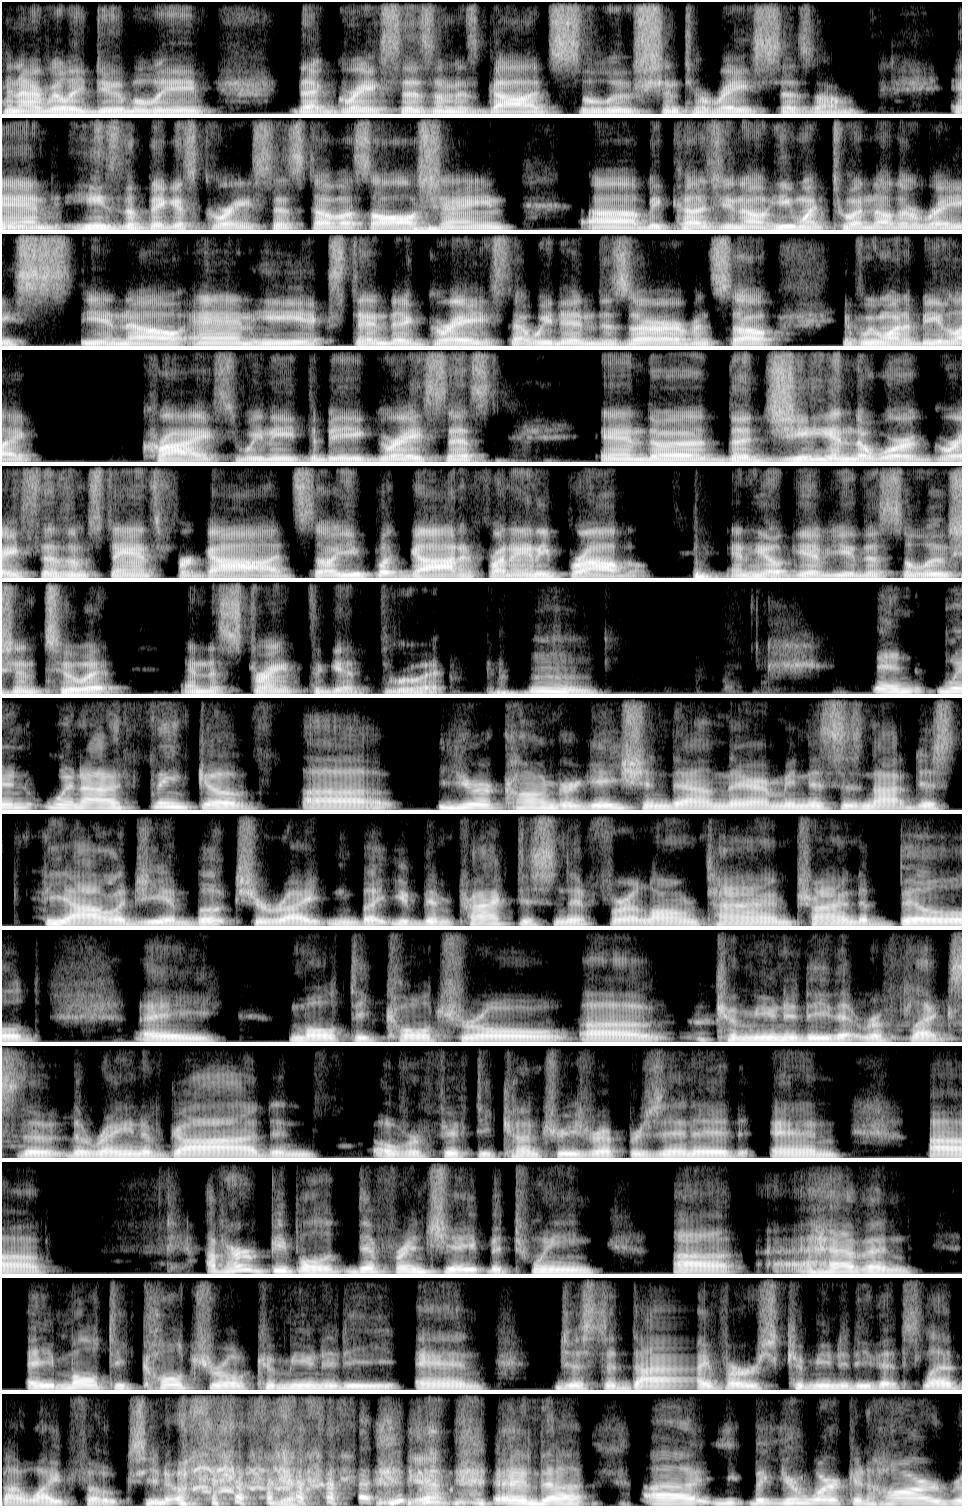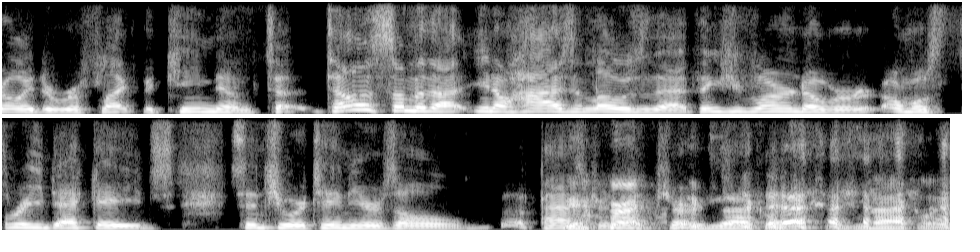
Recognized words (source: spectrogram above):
And I really do believe that gracism is God's solution to racism. And he's the biggest gracist of us all, Shane, uh, because, you know, he went to another race, you know, and he extended grace that we didn't deserve. And so if we want to be like Christ, we need to be gracist. And the, the G in the word gracism stands for God. So you put God in front of any problem and he'll give you the solution to it and the strength to get through it. Mm. And when when I think of uh, your congregation down there, I mean, this is not just theology and books you're writing, but you've been practicing it for a long time, trying to build a multicultural uh, community that reflects the the reign of God and over 50 countries represented. And uh, I've heard people differentiate between uh, having a multicultural community and just a diverse community that's led by white folks, you know. yeah, yeah. and uh, uh, but you're working hard really to reflect the kingdom. T- tell us some of that, you know, highs and lows of that, things you've learned over almost three decades since you were ten years old, uh, pastor yeah, right. church. Exactly, exactly.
